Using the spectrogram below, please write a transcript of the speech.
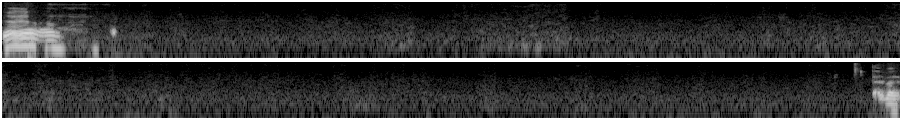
Ja, ja. Bəli, bəli.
